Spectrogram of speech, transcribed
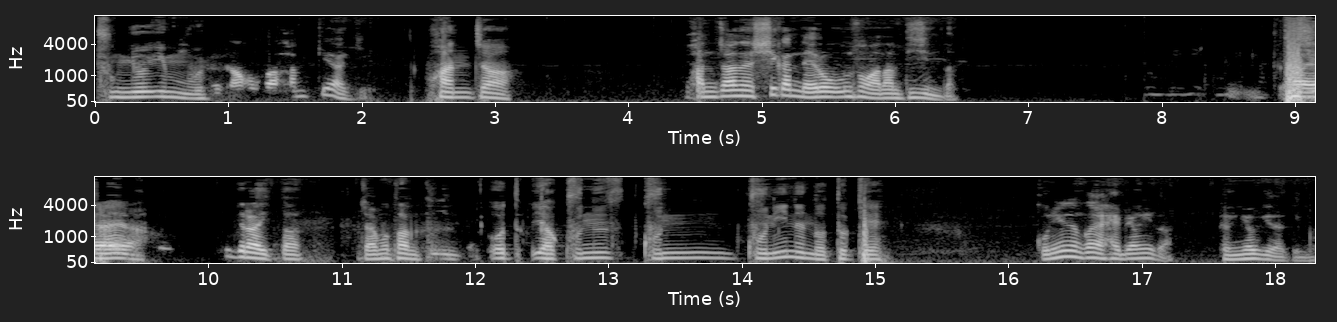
중요 인물, 가호가 함께하기. 환자, 환자는 시간 내로 운송 안 하면 뒤진다. 뒤지라해라. 히드라 있다. 잘못하면 뒤- 어, 야, 군, 군, 군인은 어떻게? 군인은 그냥 해병이다. 병력이다, 그냥.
